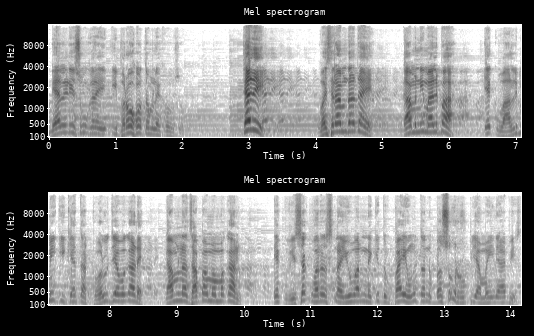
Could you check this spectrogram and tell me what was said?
મેલડી શું કરે? એ ભરો હું તમને કહું છું. તેથી વૈશ્રામ દાદાએ ગામની માલપા એક વાલ્મીકી કહેતા ઢોલ જે વગાડે, ગામના ઝાપામાં મકાન, એક વીસક વર્ષના યુવાનને કીધું ભાઈ, હું તને બસો રૂપિયા મહિને આપીશ.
